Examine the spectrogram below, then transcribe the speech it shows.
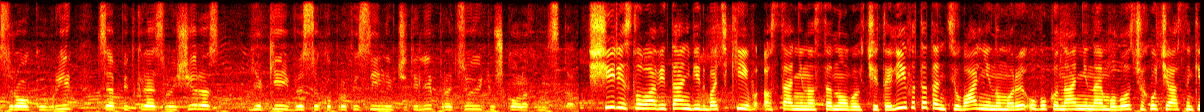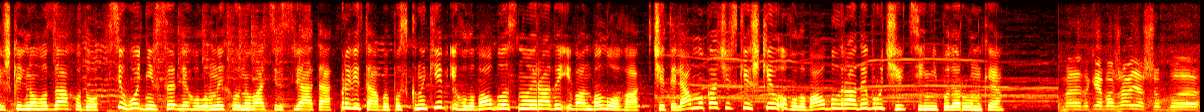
з року в рік. Це підкреслює ще раз, які високопрофесійні вчителі працюють у школах міста. Щирі слова вітань від батьків, останні настанови вчителів та танцювальні номери у виконанні наймолодших учасників шкільного заходу. Сьогодні все для головних винуватців свята. Привітав випускників і голова обласної ради Іван Балога. Вчителям мукачівських шкіл голова облради вручив цінні подарунки. У мене таке бажання, щоб е,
